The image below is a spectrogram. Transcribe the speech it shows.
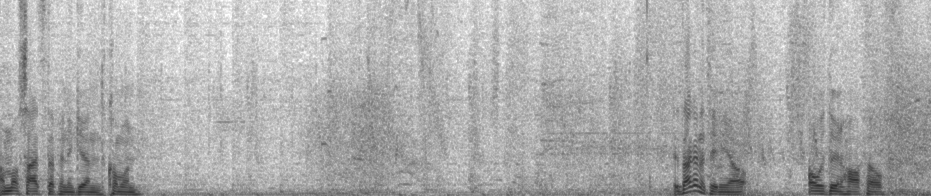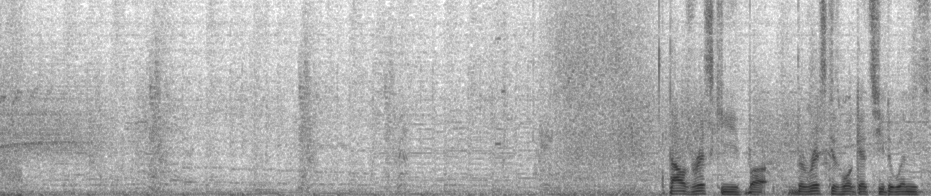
I'm not sidestepping again. Come on. Is that going to take me out? Oh, I was doing half health. That was risky, but the risk is what gets you the wins.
